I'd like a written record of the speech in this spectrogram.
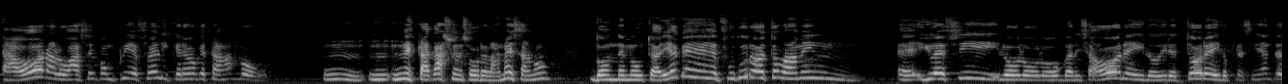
ahora lo hace con PFL y creo que está dando un, un, estacazo sobre la mesa, ¿no? Donde me gustaría que en el futuro esto también UFC, los organizadores y los directores y los presidentes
